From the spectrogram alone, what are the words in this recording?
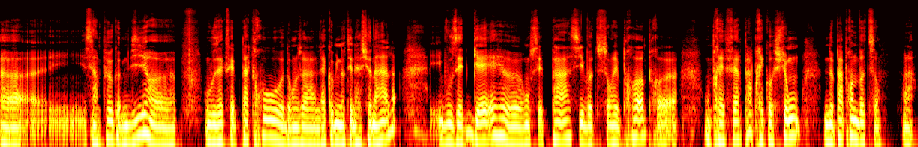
C'est un peu comme dire euh, on vous accepte pas trop dans la, communauté nationale, vous êtes gay, on ne sait pas si votre sang est propre, on préfère par précaution ne pas prendre votre sang. Voilà.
